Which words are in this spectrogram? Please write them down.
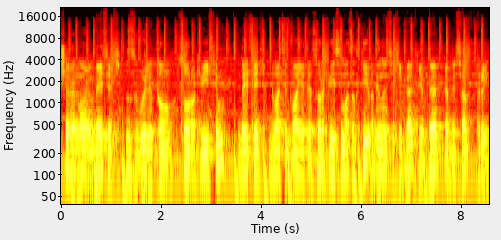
шириною 10 з вилітом 48, 10 22 єт 48, а 11,5 єт 53.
